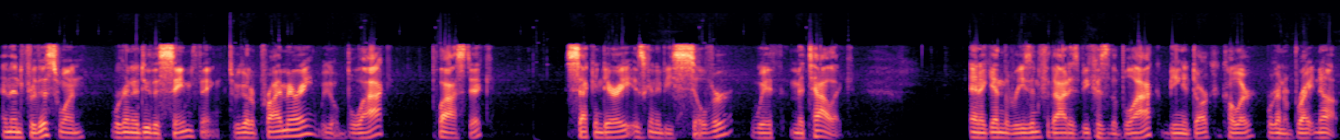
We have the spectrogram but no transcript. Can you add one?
And then for this one, we're going to do the same thing. So we go to primary, we go black, plastic. Secondary is going to be silver with metallic. And again, the reason for that is because the black being a darker color, we're going to brighten up.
